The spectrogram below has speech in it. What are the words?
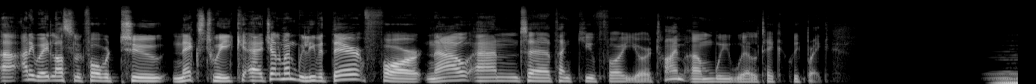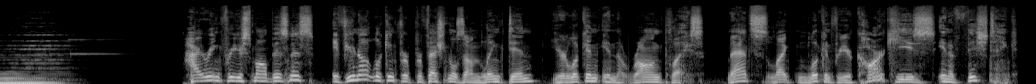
Uh, anyway, lots to look forward to next week, uh, gentlemen. We leave it there for now, and uh, thank you for your time. And we will take a quick break. Hiring for your small business? If you're not looking for professionals on LinkedIn, you're looking in the wrong place. That's like looking for your car keys in a fish tank.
